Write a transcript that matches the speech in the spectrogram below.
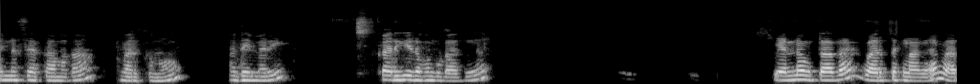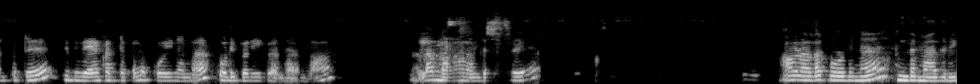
எண்ணெய் சேர்த்தாம தான் வறுக்கணும். அதே மாதிரி கருகிடவும் கூடாது. எண்ணெய் ஊத்தாத வறுத்துக்கலாங்க. வறுத்துட்டு இது வேகத்துக்குள்ள போய் நம்ம பொடி பண்ணிட்டு வந்துடலாம். நல்லா மனம் வந்துடுச்சு அவ்வளோதான் போதுங்க. இந்த மாதிரி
